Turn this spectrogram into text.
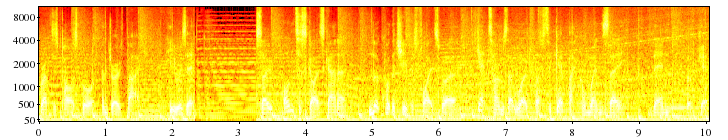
grabbed his passport and drove back. He was in. So, on to Skyscanner, look what the cheapest flights were, get times that worked for us to get back on Wednesday, then book it.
